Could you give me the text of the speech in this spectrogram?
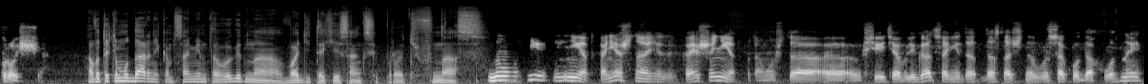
проще. А вот этим ударникам самим-то выгодно вводить такие санкции против нас? Ну, не, нет, конечно, конечно нет, потому что э, все эти облигации, они до, достаточно высокодоходные,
